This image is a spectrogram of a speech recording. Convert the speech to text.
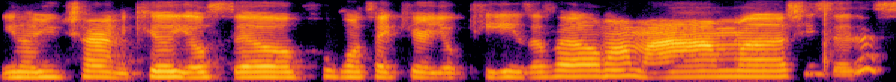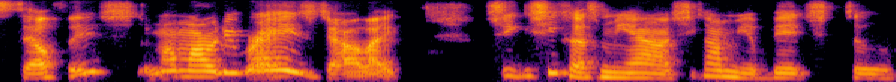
You know, you trying to kill yourself? Who gonna take care of your kids?" I said, "Oh, my mama." She said, "That's selfish. Mom already raised y'all." Like, she she cussed me out. She called me a bitch too,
